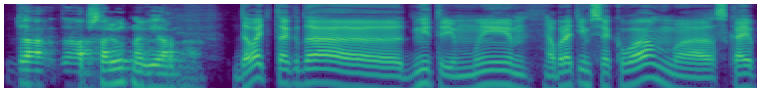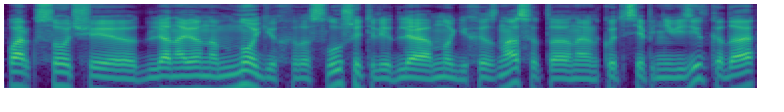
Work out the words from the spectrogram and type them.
Да, да, абсолютно верно. Давайте тогда, Дмитрий, мы обратимся к вам. Skypark в Сочи для, наверное, многих слушателей, для многих из нас это, наверное, в какой-то степени визитка да,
